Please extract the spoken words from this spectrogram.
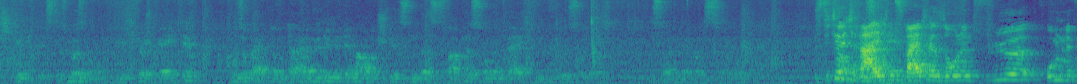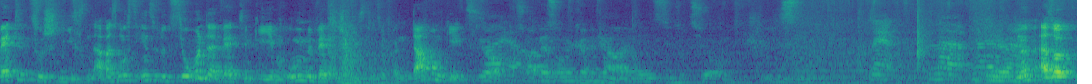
strikt ist. Das muss man machen. Ich verspreche und so weiter. Und daher würde ich mit dem anschließen, dass zwei Personen reichen für sowas. Das ist eine Äußerung. Sicherlich reichen zwei Personen für, um eine Wette zu schließen, aber es muss die Institution der Wette geben, um eine Wette schließen zu können. Darum geht es. Ja, zwei Personen können ja eine Institution schließen. Naja, naja, naja. Ja. Ne? Also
